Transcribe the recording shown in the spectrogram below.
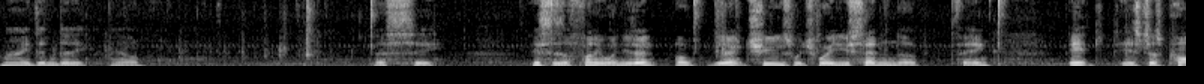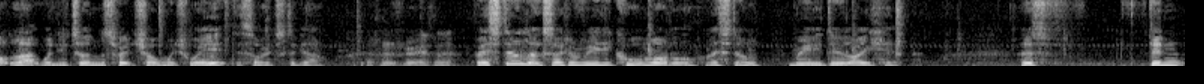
No, he didn't, did he? Hang on. Let's see. This is a funny one. You don't... Oh, you don't choose which way you send the thing. It It's just pot luck when you turn the switch on which way it decides to go. This one's great, isn't it? But it still looks like a really cool model. I still really do like it. I just didn't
